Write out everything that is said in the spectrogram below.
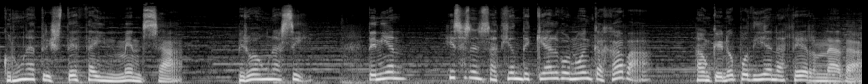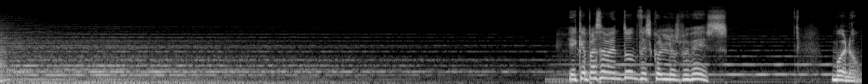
con una tristeza inmensa, pero aún así tenían esa sensación de que algo no encajaba, aunque no podían hacer nada. ¿Y qué pasaba entonces con los bebés? Bueno,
